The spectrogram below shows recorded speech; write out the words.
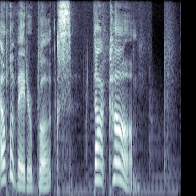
elevatorbooks.com.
